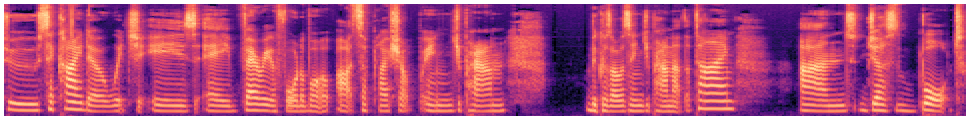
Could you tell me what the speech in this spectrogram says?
to Sekaido, which is a very affordable art supply shop in Japan because I was in Japan at the time and just bought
